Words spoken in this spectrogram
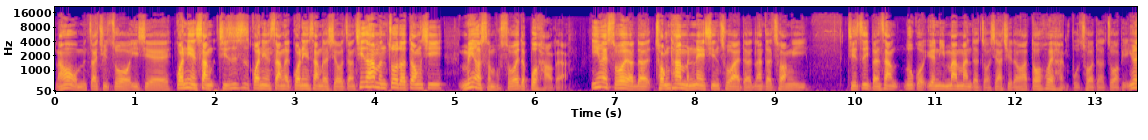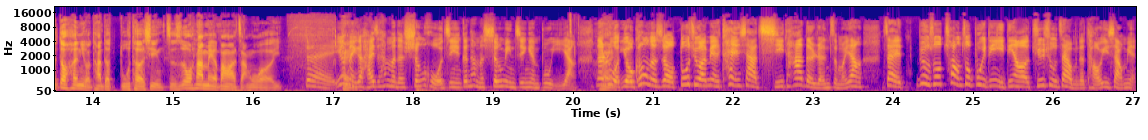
然后我们再去做一些观念上，其实是观念上的观念上的修正。其实他们做的东西没有什么所谓的不好的，因为所有的从他们内心出来的那个创意。其实基本上，如果愿意慢慢的走下去的话，都会很不错的作品，因为都很有它的独特性，只是说他没有办法掌握而已。对，因为每个孩子他们的生活经验跟他们生命经验不一样。那如果有空的时候，多去外面看一下其他的人怎么样在，比如说创作不一定一定要拘束在我们的陶艺上面，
